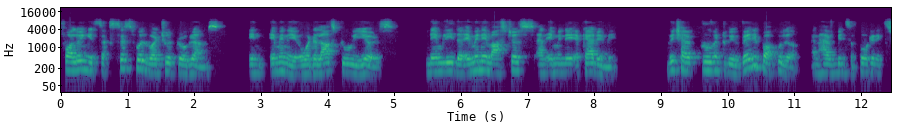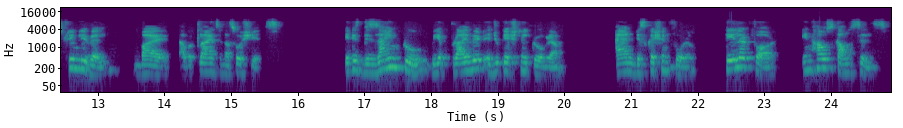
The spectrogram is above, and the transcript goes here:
following its successful virtual programs in M&A over the last two years, namely the M&A Masters and M&A Academy, which have proven to be very popular and have been supported extremely well by our clients and associates. It is designed to be a private educational program and discussion forum tailored for in-house counsels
